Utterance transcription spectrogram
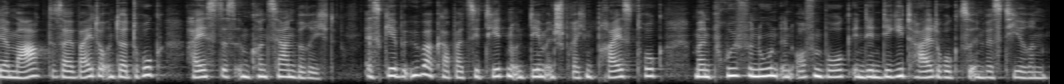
Der Markt sei weiter unter Druck, heißt es im Konzernbericht. Es gäbe Überkapazitäten und dementsprechend Preisdruck. Man prüfe nun in Offenburg in den Digitaldruck zu investieren.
